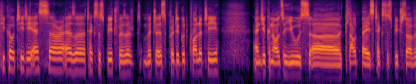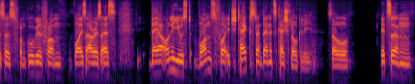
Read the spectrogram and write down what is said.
Pico TTS uh, as a text-to-speech, which is pretty good quality. And you can also use uh, cloud-based text-to-speech services from Google, from Voice RSS. They are only used once for each text, and then it's cached locally. So it's an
